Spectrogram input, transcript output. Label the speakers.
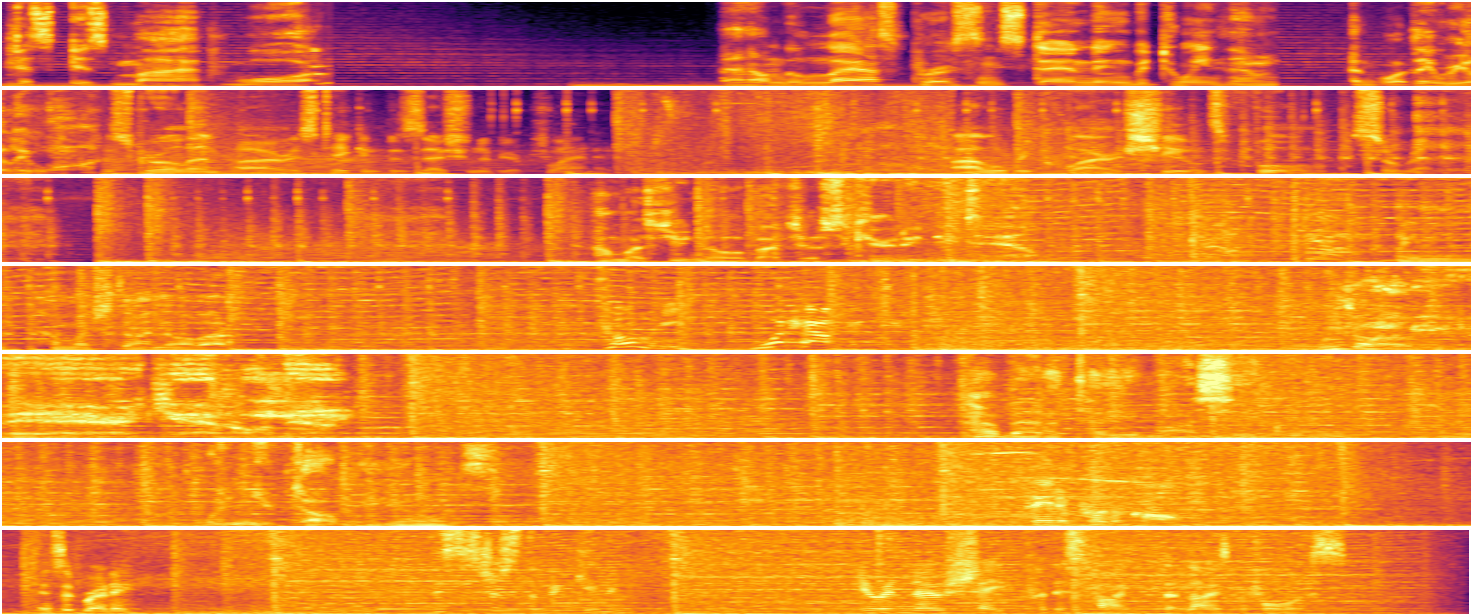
Speaker 1: This is my war. And I'm the last person standing between them and what they really want.
Speaker 2: The Skrull Empire has taken possession of your planet. I will require S.H.I.E.L.D.'s full surrender.
Speaker 1: How much do you know about your security detail?
Speaker 3: What do you mean, how much do I know about it?
Speaker 4: Tell me, what happened?
Speaker 1: We gotta be very careful now.
Speaker 5: How about I tell you my secret when you tell me yours?
Speaker 4: Theta Protocol. Is it ready?
Speaker 6: This is just the beginning. You're in no shape for this fight that lies before us.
